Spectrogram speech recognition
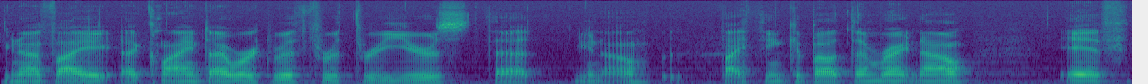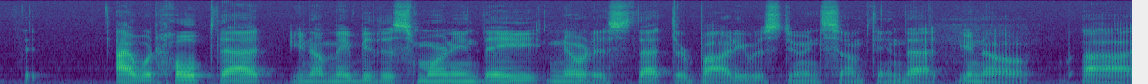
you know if I a client I worked with for three years that you know if I think about them right now, if I would hope that you know maybe this morning they noticed that their body was doing something that you know uh,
